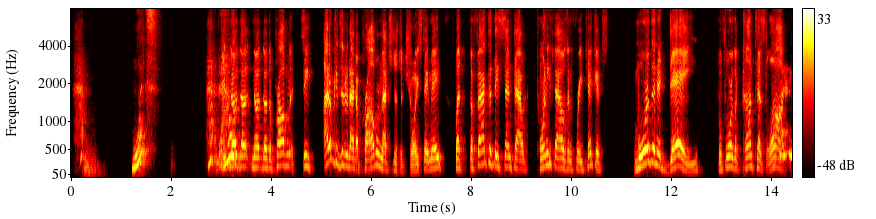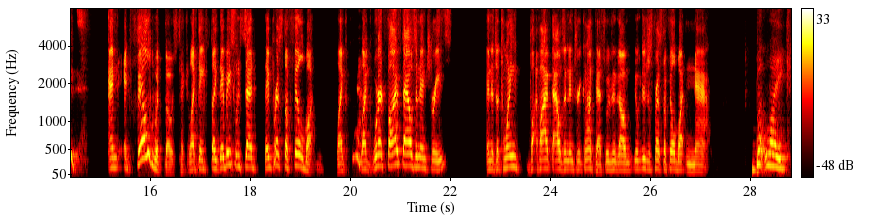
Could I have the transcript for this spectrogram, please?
How- What? How, how- No, no, no, no. The problem. See, I don't consider that a problem. That's just a choice they made. But the fact that they sent out twenty thousand free tickets more than a day before the contest locked, Right. And it filled with those tickets. Like they like they basically said they pressed the fill button. Like Yeah. like we're at five thousand entries, and it's a twenty five thousand entry contest. We're gonna go. You're gonna just press the fill button now. But like,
